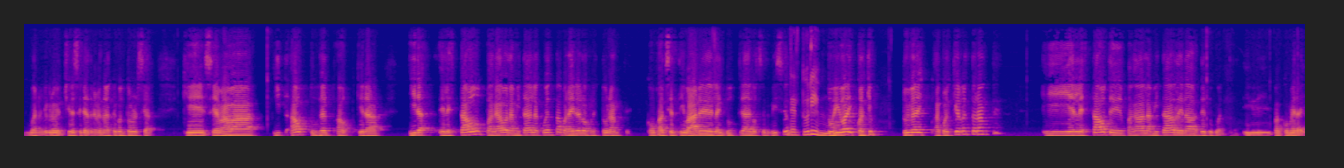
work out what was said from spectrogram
bueno, yo creo que en Chile sería tremendamente controversial, que se llamaba Eat Out to Help Out, que era ir a, el Estado pagaba la mitad de la cuenta para ir a los restaurantes, como para incentivar eh, la industria de los servicios. Del turismo. Tú ibas, cualquier, tú ibas a cualquier restaurante y el Estado te pagaba la mitad de, la, de tu cuenta y, para comer ahí.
